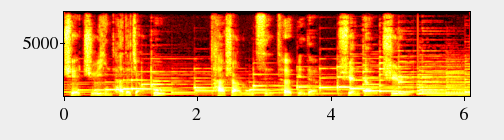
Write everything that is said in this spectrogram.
却指引他的脚步，踏上如此特别的宣道之旅。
